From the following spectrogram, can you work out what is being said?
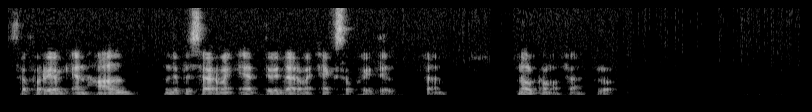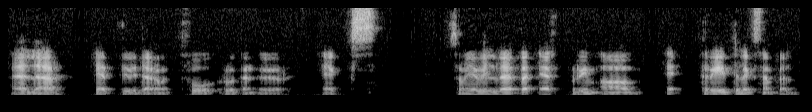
så får jag en halv multiplicerar med 1 dividerar med x upphöjt till 5 0,5 förlåt. Eller 1 dividerar med 2 roten ur x som jag vill veta f' av 3 till exempel.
